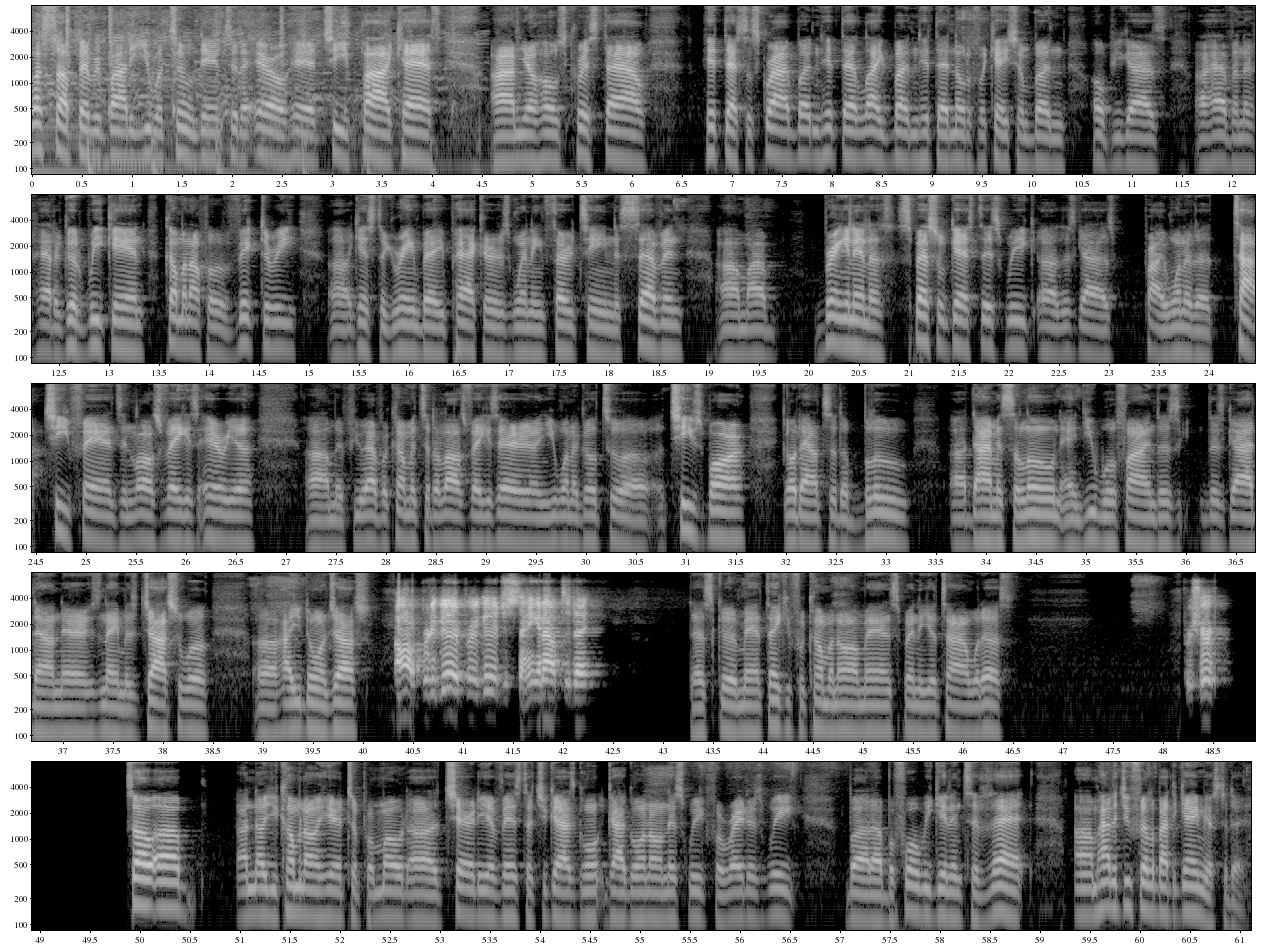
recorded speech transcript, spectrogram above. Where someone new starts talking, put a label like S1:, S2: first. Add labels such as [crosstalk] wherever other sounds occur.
S1: What's up, everybody? You are tuned in to the Arrowhead Chief Podcast. I'm your host, Chris Dow. Hit that subscribe button, hit that like button, hit that notification button. Hope you guys are having a, had a good weekend. Coming off of a victory uh, against the Green Bay Packers, winning 13 to seven. Um, I'm bringing in a special guest this week. Uh, this guy is probably one of the top Chief fans in Las Vegas area. Um, if you ever come into the Las Vegas area and you want to go to a, a, Chiefs bar, go down to the Blue uh, Diamond Saloon, and you will find this this guy down there. His name is Joshua. Uh, how you doing, Josh?
S2: Oh, pretty good, pretty good. Just hanging out today.
S1: That's good, man. Thank you for coming on, man. Spending your time with us.
S2: For sure.
S1: So, uh, I know you're coming on here to promote uh, charity events that you guys go- got going on this week for Raiders Week. But uh, before we get into that, um, how did you feel about the game yesterday?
